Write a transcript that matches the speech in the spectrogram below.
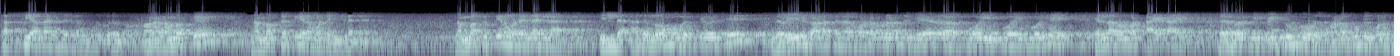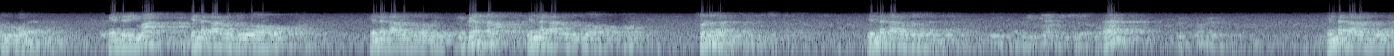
சக்தியெல்லாம் எடுத்துருக்காங்க கொடுத்துருக்கோம் ஆனால் நமக்கு நம்ம சக்தியை நம்மகிட்ட இல்லை. நம்ம சக்தி நம்மகிட்ட என்ன இல்லை? இல்லை. அது நோம்பு வச்சு வச்சு இந்த வெயில் காலத்தில் உடம்புல இருந்து வேறு போய் போய் போய் எல்லாம் ரொம்ப டயர்ட் சில பேருக்கு போய் தூக்கம் விடுது ஆனால் வீட்டுக்கு போனால் தூக்கம் வராது. ஏன் தெரியுமா? என்ன காரணம் சொல்லுவோம் என்ன காரணம் சொல்லுவாங்க? பேசலாம். என்ன காரணம் சொல்லுவோம் சொல்லுங்க. என்ன காரணம் சொல்லுங்க? ஆ? என்ன காரணம் சொல்லுங்க?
